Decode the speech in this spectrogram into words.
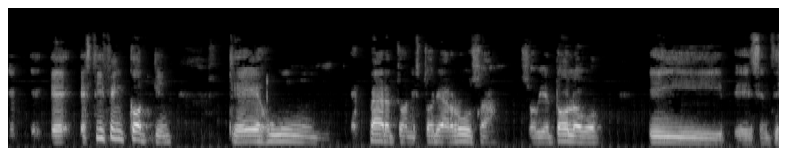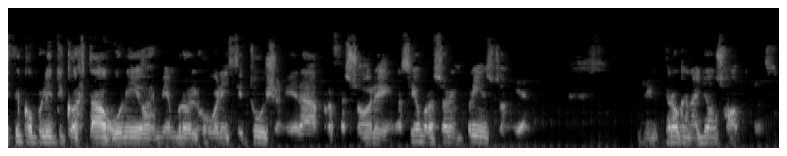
eh, eh, Stephen Kotkin, que es un experto en historia rusa, sovietólogo, y eh, científico político de Estados Unidos, es miembro del Hoover Institution y era profesor en, ha sido profesor en Princeton y creo que en la Johns Hopkins.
